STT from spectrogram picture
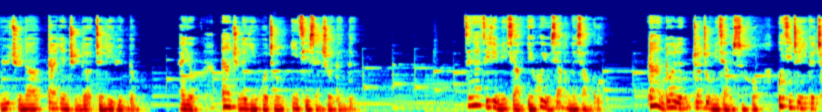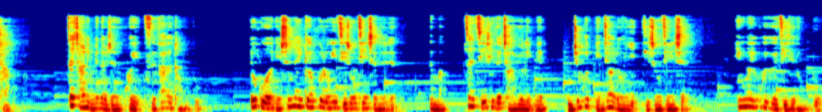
鱼群啊、大雁群的整体运动，还有大群的萤火虫一起闪烁等等。参加集体冥想也会有相同的效果。当很多人专注冥想的时候，会形成一个场，在场里面的人会自发的同步。如果你是那个不容易集中精神的人，那么在集体的场域里面，你就会比较容易集中精神，因为会和集体同步。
